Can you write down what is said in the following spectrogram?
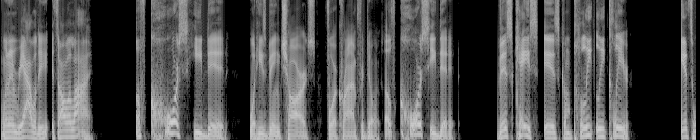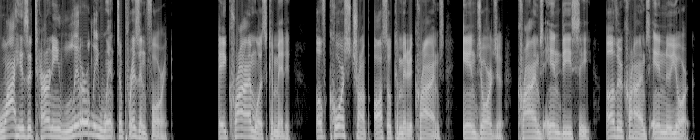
When in reality, it's all a lie. Of course he did what he's being charged for a crime for doing. Of course he did it. This case is completely clear. It's why his attorney literally went to prison for it. A crime was committed. Of course, Trump also committed crimes in Georgia, crimes in D.C., other crimes in New York.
